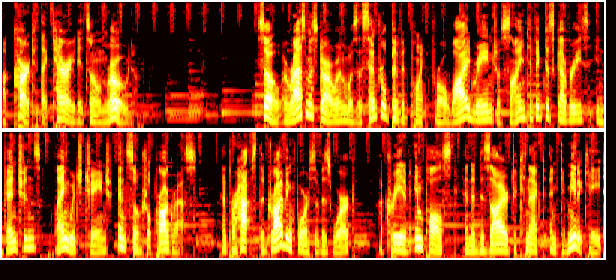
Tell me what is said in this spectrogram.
a cart that carried its own road. So, Erasmus Darwin was a central pivot point for a wide range of scientific discoveries, inventions, language change, and social progress. And perhaps the driving force of his work, a creative impulse and a desire to connect and communicate,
